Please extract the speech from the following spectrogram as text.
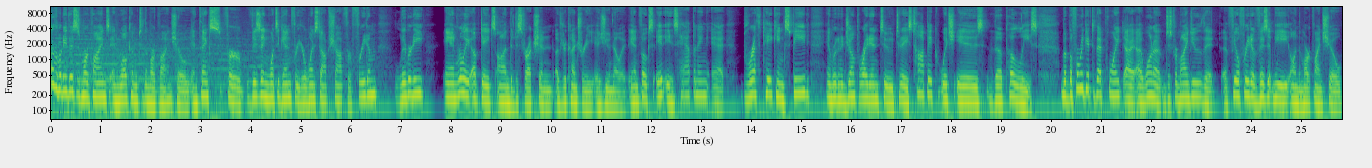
Hello, everybody. This is Mark Vines, and welcome to the Mark Vines Show. And thanks for visiting once again for your one stop shop for freedom, liberty, and really updates on the destruction of your country as you know it. And folks, it is happening at breathtaking speed. And we're going to jump right into today's topic, which is the police. But before we get to that point, I, I want to just remind you that uh, feel free to visit me on the Mark Vine Show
